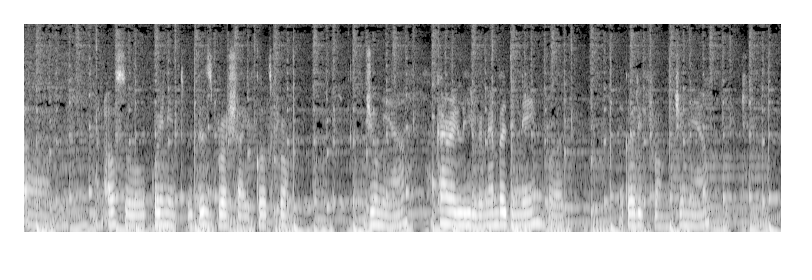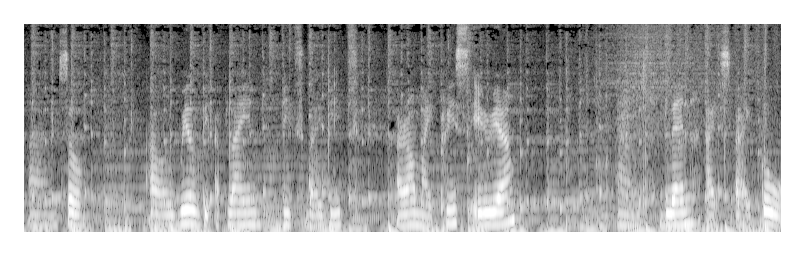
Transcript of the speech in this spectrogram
um, and also going it with this brush I got from Jumia. I can't really remember the name but I got it from Jumia. And so I will be applying bit by bit around my crease area and blend as I go.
